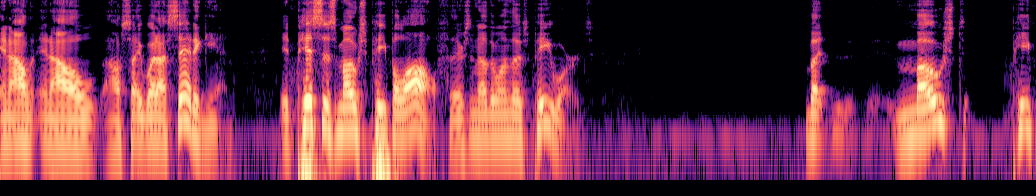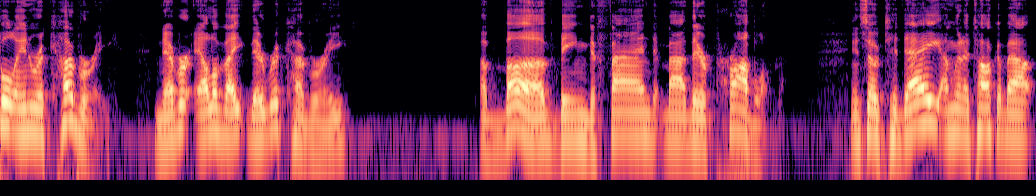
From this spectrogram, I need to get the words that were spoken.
and I'll and I'll I'll say what I said again. It pisses most people off. There's another one of those p words. But most people in recovery never elevate their recovery above being defined by their problem. And so today I'm going to talk about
